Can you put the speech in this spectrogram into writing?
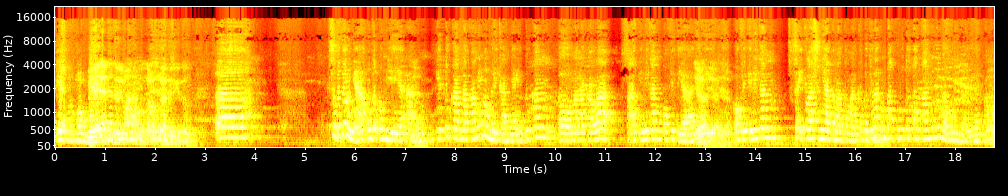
Iya. Terus pembiayaannya dari mana bu kalau gratis gitu? Eh, sebetulnya untuk pembiayaan itu karena kami memberikannya itu kan eh, manakala saat ini kan COVID ya, Iya, jadi iya, iya. COVID ini kan seikhlasnya teman-teman. Kebetulan 40 total kami ini nggak mau dibayar Pak. Ya.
